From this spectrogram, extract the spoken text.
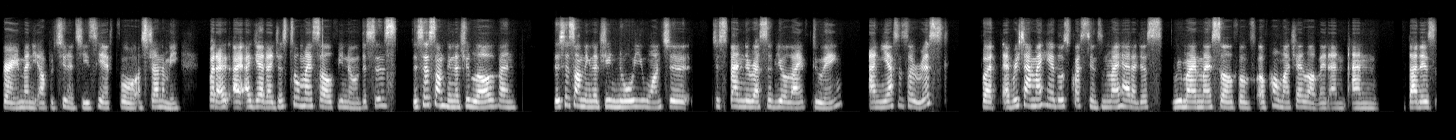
very many opportunities here for astronomy. But I, I, I get, I just told myself, you know, this is this is something that you love, and this is something that you know you want to to spend the rest of your life doing. And yes, it's a risk, but every time I hear those questions in my head, I just remind myself of, of how much I love it. And and that is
